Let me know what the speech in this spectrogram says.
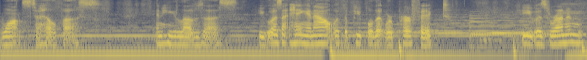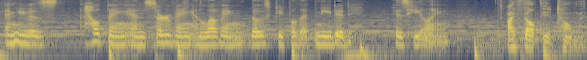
wants to help us and he loves us. He wasn't hanging out with the people that were perfect. He was running and he was helping and serving and loving those people that needed his healing. I felt the atonement.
